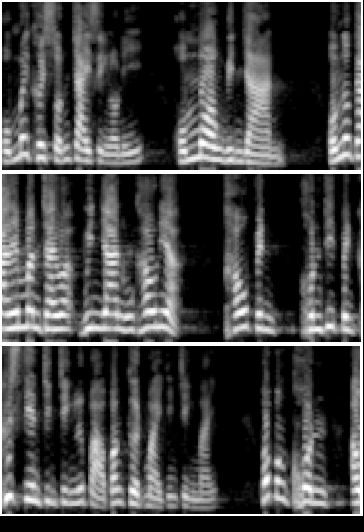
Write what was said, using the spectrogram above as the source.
ผมไม่เคยสนใจสิ่งเหล่านี้ ผมมองวิญญาณ ผมต้องการให้มั่นใจว่าวิญญาณของเขาเนี่ยเขาเป็นคนที่เป็นคริสเตียนจริง ๆ หรือเปล่าบังเกิดใหม่จริงๆไหมเพราะบางคนเอา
